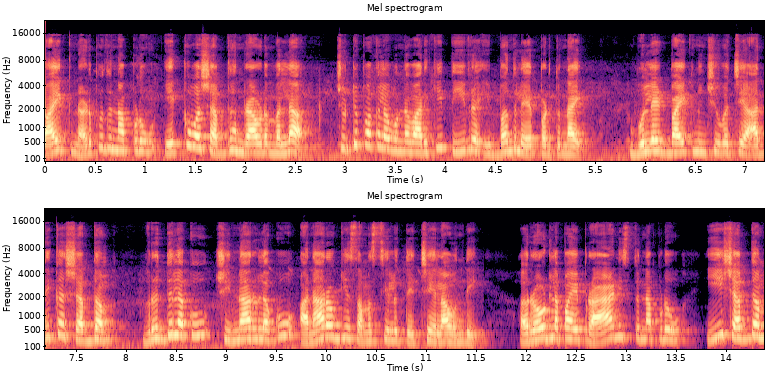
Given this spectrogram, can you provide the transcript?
బైక్ నడుపుతున్నప్పుడు ఎక్కువ శబ్దం రావడం వల్ల చుట్టుపక్కల ఉన్న వారికి తీవ్ర ఇబ్బందులు ఏర్పడుతున్నాయి. బుల్లెట్ బైక్ నుంచి వచ్చే అధిక శబ్దం వృద్ధులకు చిన్నారులకు అనారోగ్య సమస్యలు తెచ్చేలా ఉంది. రోడ్లపై ప్రయాణిస్తున్నప్పుడు ఈ శబ్దం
